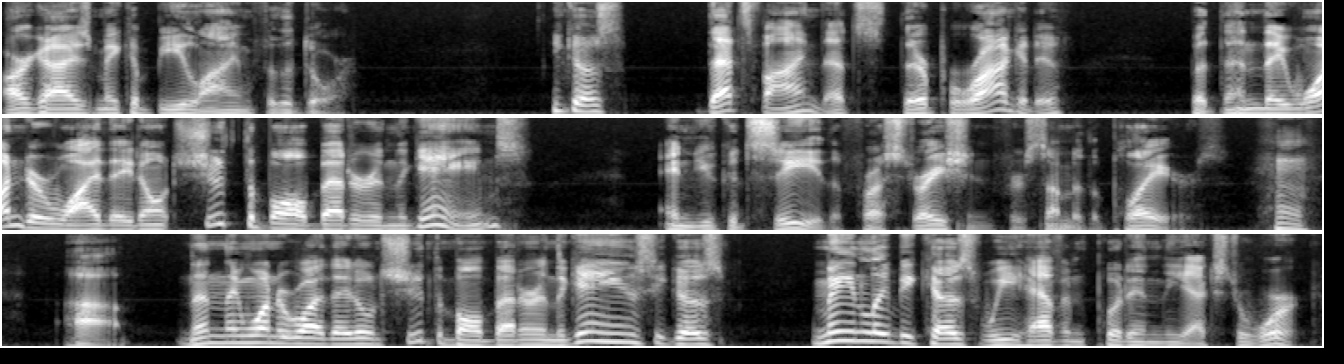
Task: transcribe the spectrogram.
our guys make a beeline for the door. He goes, that's fine. That's their prerogative. But then they wonder why they don't shoot the ball better in the games. And you could see the frustration for some of the players. Uh, then they wonder why they don't shoot the ball better in the games. He goes, mainly because we haven't put in the extra work.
